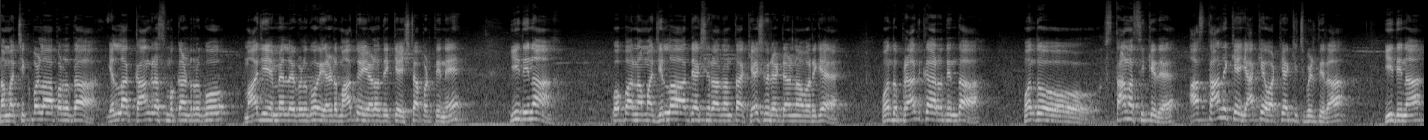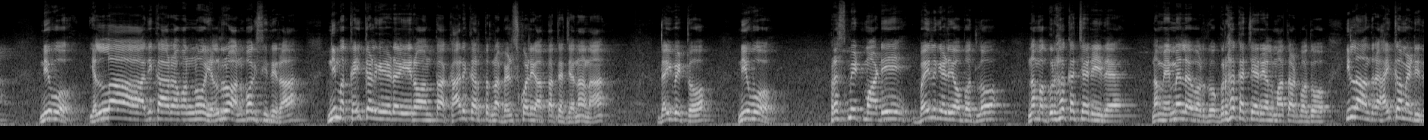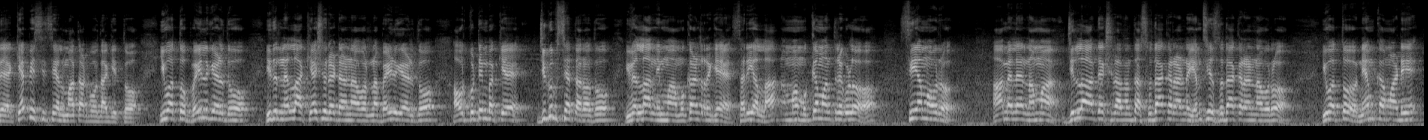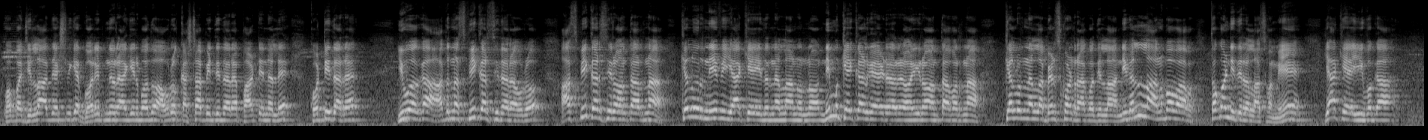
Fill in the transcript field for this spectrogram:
ನಮ್ಮ ಚಿಕ್ಕಬಳ್ಳಾಪುರದ ಎಲ್ಲ ಕಾಂಗ್ರೆಸ್ ಮುಖಂಡರಿಗೂ, ಮಾಜಿ ಎಂ ಎಲ್ ಎಗಳಿಗೂ ಎರಡು ಮಾತು ಹೇಳೋದಕ್ಕೆ ಇಷ್ಟಪಡ್ತೀನಿ. ಈ ದಿನ ಒಬ್ಬ ನಮ್ಮ ಜಿಲ್ಲಾ ಅಧ್ಯಕ್ಷರಾದಂಥ ಕೇಶವರೆಡ್ಡಿ ಅಣ್ಣವರಿಗೆ ಒಂದು ಪ್ರಾಧಿಕಾರದಿಂದ ಒಂದು ಸ್ಥಾನ ಸಿಕ್ಕಿದೆ. ಆ ಸ್ಥಾನಕ್ಕೆ ಯಾಕೆ ಹೊಟ್ಟೆ ಕಿಚ್ಚಿಬಿಡ್ತೀರಾ ಈ ದಿನ ನೀವು ಎಲ್ಲ ಅಧಿಕಾರವನ್ನು ಎಲ್ಲರೂ ಅನುಭವಿಸಿದ್ದೀರಾ? ನಿಮ್ಮ ಕೈ ಇರೋ ಅಂಥ ಕಾರ್ಯಕರ್ತರನ್ನ ಬೆಳೆಸ್ಕೊಳ್ಳಿ ಹತ್ತತ್ತೆ ಜನನ. ದಯವಿಟ್ಟು ನೀವು ಪ್ರೆಸ್ ಮೀಟ್ ಮಾಡಿ ಬಯಲುಗೆಳೆಯೋ ಬದಲು ನಮ್ಮ ಗೃಹ ಕಚೇರಿ ಇದೆ, ನಮ್ಮ ಎಂ ಎಲ್ ಎವರದು ಗೃಹ ಕಚೇರಿಯಲ್ಲಿ ಮಾತಾಡ್ಬೋದು, ಇಲ್ಲ ಅಂದರೆ ಹೈಕಮಾಂಡ್ ಇದೆ ಕೆ ಪಿ ಸಿ ಸಿಯಲ್ಲಿ ಮಾತಾಡ್ಬೋದಾಗಿತ್ತು. ಇವತ್ತು ಬಯಲುಗೆಳೆದು ಇದನ್ನೆಲ್ಲ ಕೇಶವ ರೆಡ್ಡಣ್ಣ ಅವ್ರನ್ನ ಬಯಲುಗೆಳೆದು ಅವ್ರ ಕುಟುಂಬಕ್ಕೆ ಜಿಗುಪ್ಸೆ ತರೋದು, ಇವೆಲ್ಲ ನಿಮ್ಮ ಮುಖಂಡರಿಗೆ ಸರಿಯಲ್ಲ. ನಮ್ಮ ಮುಖ್ಯಮಂತ್ರಿಗಳು ಸಿ ಎಂ ಅವರು, ಆಮೇಲೆ ನಮ್ಮ ಜಿಲ್ಲಾ ಅಧ್ಯಕ್ಷರಾದಂಥ ಸುಧಾಕರ್ ಅಣ್ಣ ಎಂ ಸಿ ಸುಧಾಕರ್ ಅಣ್ಣ ಅವರು ಇವತ್ತು ನೇಮಕ ಮಾಡಿ ಒಬ್ಬ ಜಿಲ್ಲಾಧ್ಯಕ್ಷನಿಗೆ ಆಗಿರ್ಬೋದು ಅವರು ಕಷ್ಟ ಬಿದ್ದಿದ್ದಾರೆ, ಪಾರ್ಟಿನಲ್ಲಿ ಕೊಟ್ಟಿದ್ದಾರೆ. ಇವಾಗ ಅದನ್ನು ಸ್ಪೀಕರ್ಸಿದ್ದಾರೆ ಅವರು. ಆ ಸ್ಪೀಕರ್ಸ್ ಇರೋವಂಥವ್ರನ್ನ ಕೆಲವ್ರು ನೀವು ಯಾಕೆ ಇದನ್ನೆಲ್ಲನೂ ನಿಮ್ಮ ಕೈ ಕೆಳಗೆ ಇರೋ ಅಂಥವ್ರನ್ನ ಕೆಲವ್ರನ್ನೆಲ್ಲ ಬೆಳೆಸ್ಕೊಂಡ್ರೆ ಆಗೋದಿಲ್ಲ ನೀವೆಲ್ಲ ಅನುಭವ ತೊಗೊಂಡಿದ್ದೀರಲ್ಲ ಸ್ವಾಮಿ. ಯಾಕೆ ಇವಾಗ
